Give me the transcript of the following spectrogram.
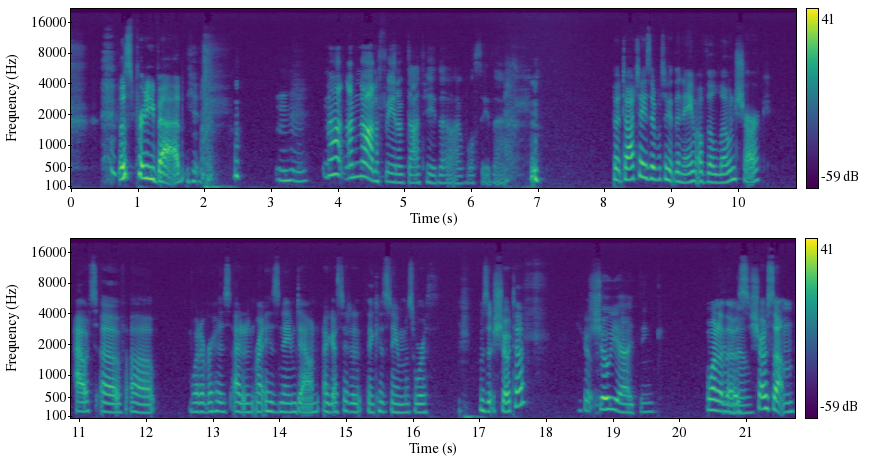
That's pretty bad. Yeah. hmm Not. I'm not a fan of Date though. I will say that. But Date is able to get the name of the loan shark out of uh, whatever his I didn't write his name down. I guess I didn't think his name was worth was it Shota? You go- Shoya, I think. One of those. know. Show something.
